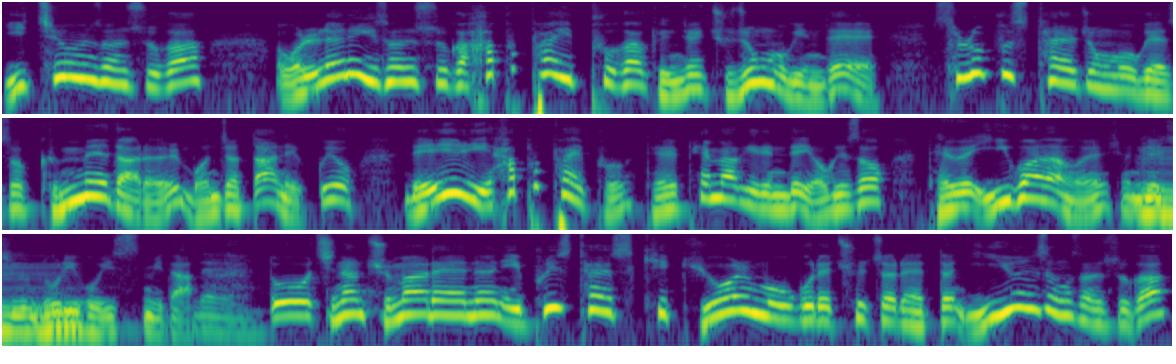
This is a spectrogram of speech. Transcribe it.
이채운 선수가 원래는 이 선수가 하프파이프가 굉장히 주종목인데 슬로프 스타일 종목에서 금메달을 먼저 따냈고요. 내일 이 하프파이프 대회 폐막일인데 여기서 대회 2관왕을 현재 음. 지금 노리고 있습니다. 네. 또 지난 주말에는 이 프리스타일 스키 듀얼 모글에 출전했던 이윤승 선수가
